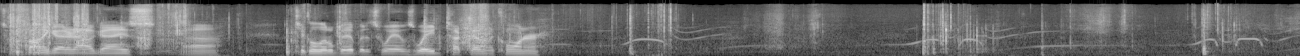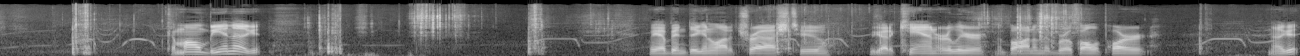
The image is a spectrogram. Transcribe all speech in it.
So we finally got it out, guys. Uh, took a little bit, but it's way it was way tucked down in the corner. Come on, be a nugget. We have been digging a lot of trash too. We got a can earlier in the bottom that broke all apart. Nugget?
